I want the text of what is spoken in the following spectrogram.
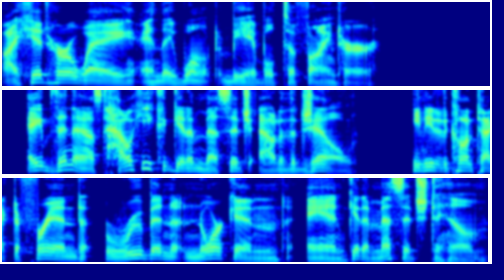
I hid her away, and they won't be able to find her. Abe then asked how he could get a message out of the jail. He needed to contact a friend, Reuben Norkin, and get a message to him.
